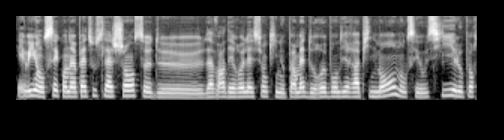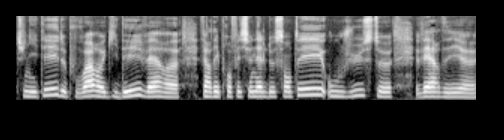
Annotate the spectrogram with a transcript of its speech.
Et oui, on sait qu'on n'a pas tous la chance d'avoir des relations qui nous permettent de rebondir rapidement. Donc c'est aussi l'opportunité de pouvoir euh, guider vers, vers des professionnels de santé ou juste vers des,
